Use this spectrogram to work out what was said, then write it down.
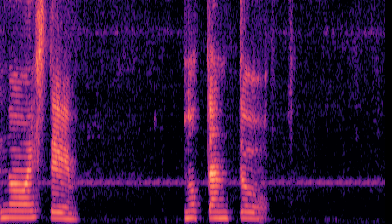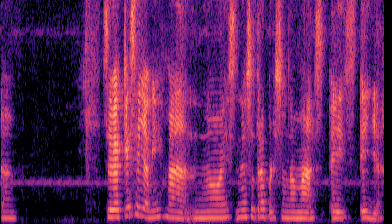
no este, no tanto... Ah, se ve que es ella misma, no es, no es otra persona más, es ella.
